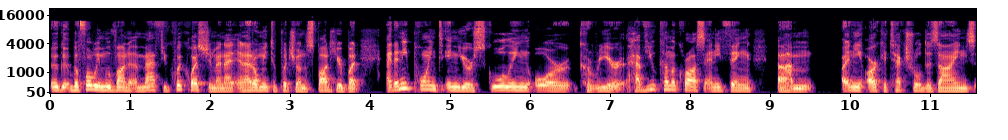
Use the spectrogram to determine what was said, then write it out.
Before we move on, uh, Matthew, quick question, man, I, and I don't mean to put you on the spot here, but at any point in your schooling or career, have you come across anything, um, any architectural designs,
